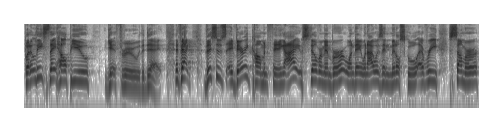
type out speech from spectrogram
but at least they help you get through the day. In fact, this is a very common thing. I still remember one day when I was in middle school, every summer,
